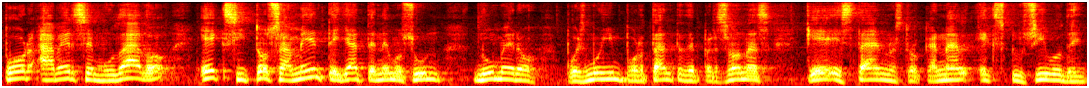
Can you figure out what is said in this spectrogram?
por haberse mudado exitosamente. Ya tenemos un número pues muy importante de personas que está en nuestro canal exclusivo de,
